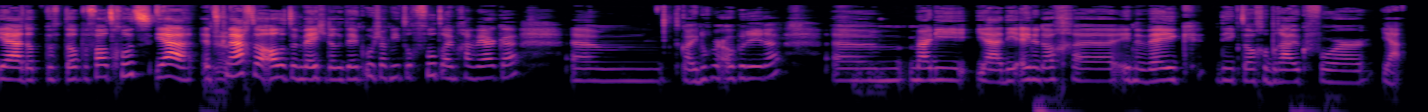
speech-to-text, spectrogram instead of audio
Ja, dat, dat bevalt goed. Ja, het ja. knaagt wel altijd een beetje dat ik denk, oeh, zou ik niet toch fulltime gaan werken? Um, dan kan je nog meer opereren. Um, mm-hmm. Maar die, ja, die ene dag uh, in de week die ik dan gebruik voor, ja,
